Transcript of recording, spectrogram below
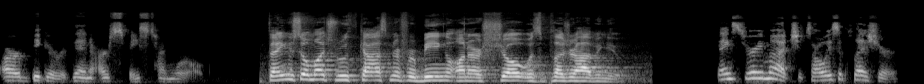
are bigger than our space time world. Thank you so much, Ruth Kastner, for being on our show. It was a pleasure having you. Thanks very much. It's always a pleasure.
